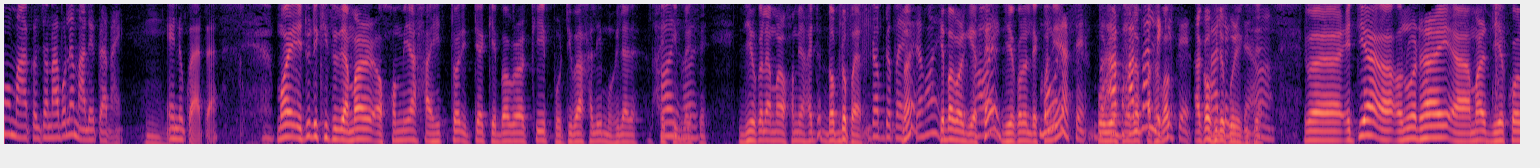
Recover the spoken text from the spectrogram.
মোৰ মাক জনাবলৈ মা দেউতা নাই। এনেকুৱা এটা। মই এইটো দেখিছোঁ যে আমাৰ অসমীয়া সাহিত্যত এতিয়া কেইবাগৰাকী প্ৰতিভাশালী মহিলা সাহিত্যিক হয়। ওলাইছে যিসকলে আমাৰ অসমীয়া সাহিত্যত দপদপাই আছে। কেইবাগৰাকী আছে। যিসকলে লেখনীয়ে। আকৰ্ষিত কৰি ৰাখিছে। এতিয়া অনুৰাধাই আমাৰ যিসকল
